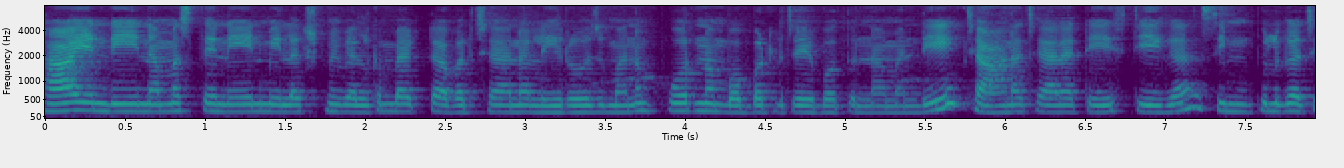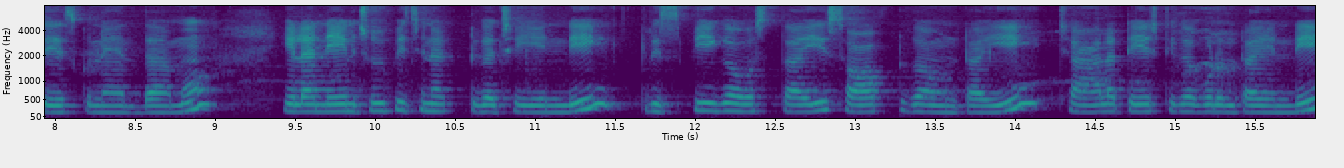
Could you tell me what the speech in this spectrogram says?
హాయ్ అండి నమస్తే. నేను మీ Lakshmi. Welcome back to our channel. ఈరోజు మనం పూర్ణం బొబ్బట్లు చేయబోతున్నామండి. చాలా చాలా టేస్టీగా సింపుల్గా చేసుకునేద్దాము. ఇలా నేను చూపించినట్టుగా చేయండి. క్రిస్పీగా వస్తాయి సాఫ్ట్గా ఉంటాయి. చాలా టేస్టీగా కూడా ఉంటాయండి.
